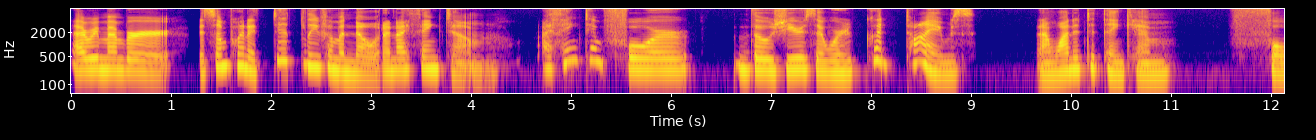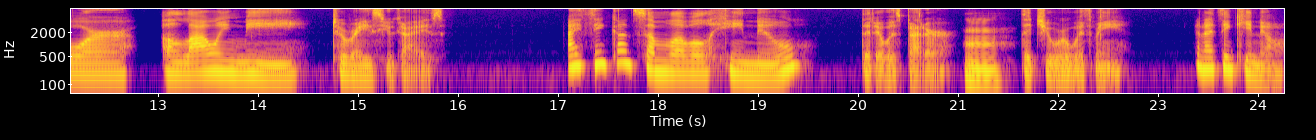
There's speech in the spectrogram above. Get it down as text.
I remember at some point I did leave him a note and I thanked him. I thanked him for those years that were good times. And I wanted to thank him for allowing me to raise you guys. I think on some level he knew that it was better Hmm. that you were with me. And I think he knew.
